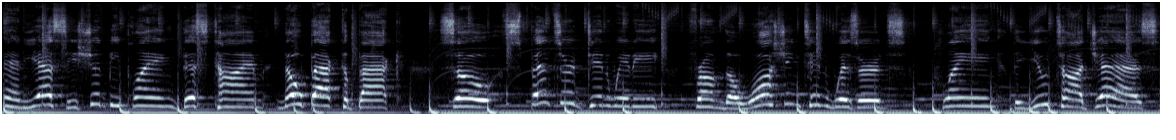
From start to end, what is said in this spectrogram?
And yes, he should be playing this time, no back to back. So, Spencer Dinwiddie from the Washington Wizards playing the Utah Jazz,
